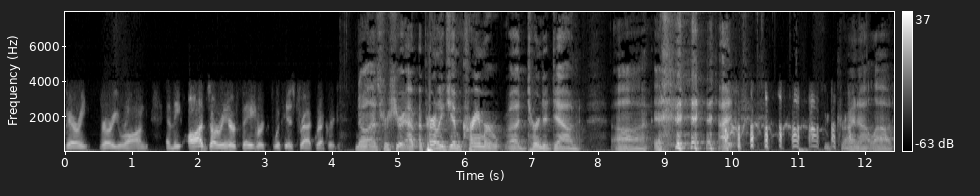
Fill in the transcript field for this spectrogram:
very, very wrong. And the odds are in her favor with his track record. No, that's for sure. Apparently, Jim Cramer uh, turned it down. Uh, I, crying out loud.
